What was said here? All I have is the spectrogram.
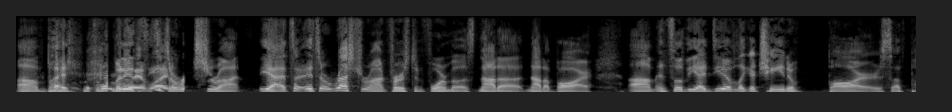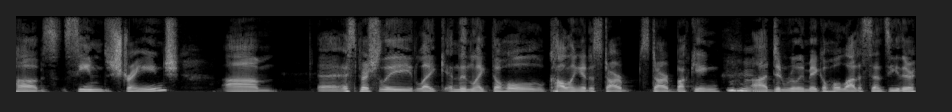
um, but It's but a it's it's a restaurant. Yeah, it's a it's a restaurant first and foremost, not a not a bar. Um, and so the idea of like a chain of bars of pubs seemed strange. Um, especially like and then like the whole calling it a star starbucking Mhm. uh, didn't really make a whole lot of sense either.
